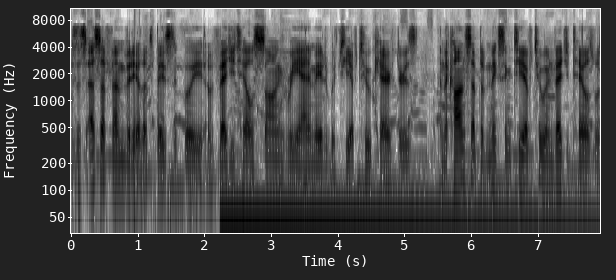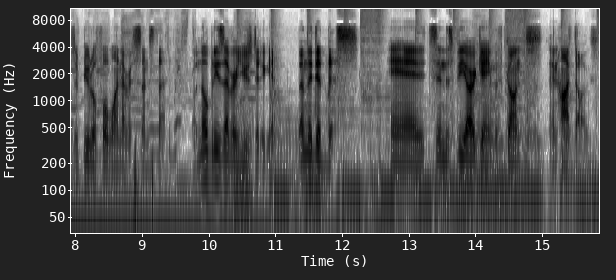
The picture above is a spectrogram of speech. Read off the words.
There's this SFM video that's basically a VeggieTales song reanimated with TF2 characters, and the concept of mixing TF2 and VeggieTales was a beautiful one ever since then, but nobody's ever used it again. Then they did this, and it's in this VR game with guns and hot dogs.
